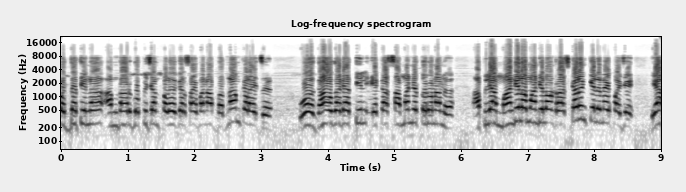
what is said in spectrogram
पद्धतीनं आमदार गोपीचंद पडळकर साहेबांना बदनाम करायचं व गावगाड्यातील एका सामान्य तरुणानं आपल्या मांडीला मांडी लावून राजकारण केलं नाही पाहिजे. या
